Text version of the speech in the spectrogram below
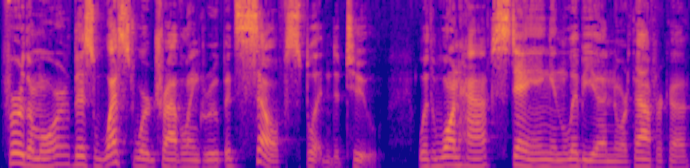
Furthermore, this westward traveling group itself split into two, with one half staying in Libya and North Africa,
